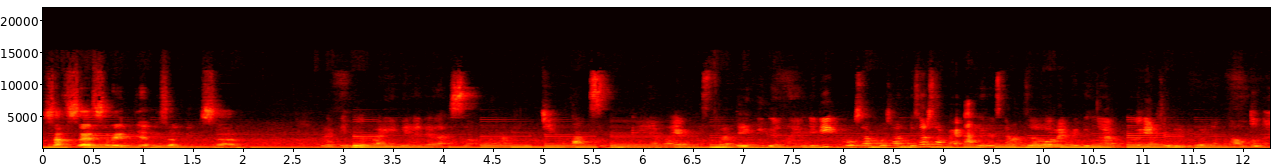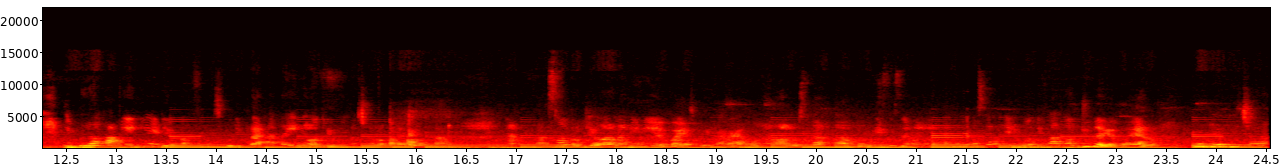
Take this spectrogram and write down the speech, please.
success rate-nya bisa lebih besar. Berarti bapak ini adalah seorang pencipta sebenarnya ya pak ya strategi dan lain. Jadi perusahaan-perusahaan besar sampai akhirnya sekarang Zalora ini dengan eh, yang sudah di banyak tahu tuh di belakangnya ini ada pak Budi Pranata ini loh Tribun Nasional Karya Kota nah Pak, selama perjalanan ini ya pak ya karya mengenal startup pembisnis dan lain-lain kan kita sekarang jadi motivator juga ya pak ya? Ya. udah bicara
